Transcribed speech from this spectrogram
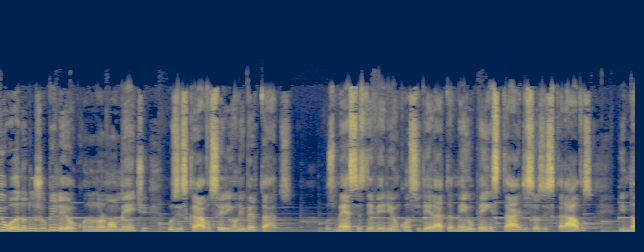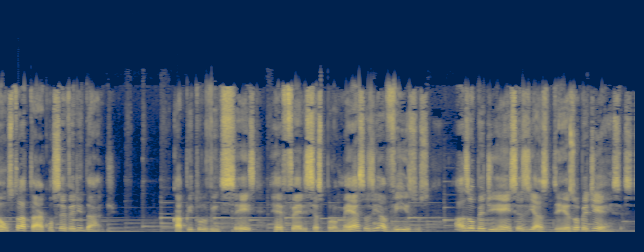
e o ano do jubileu, quando normalmente os escravos seriam libertados. Os mestres deveriam considerar também o bem-estar de seus escravos e não os tratar com severidade. O capítulo 26 refere-se às promessas e avisos, às obediências e às desobediências.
